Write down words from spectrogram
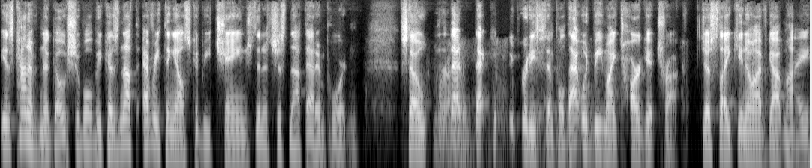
is kind of negotiable because not everything else could be changed, and it's just not that important. So Right. that that could be pretty simple. That would be my target truck. Just like you know, I've got my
